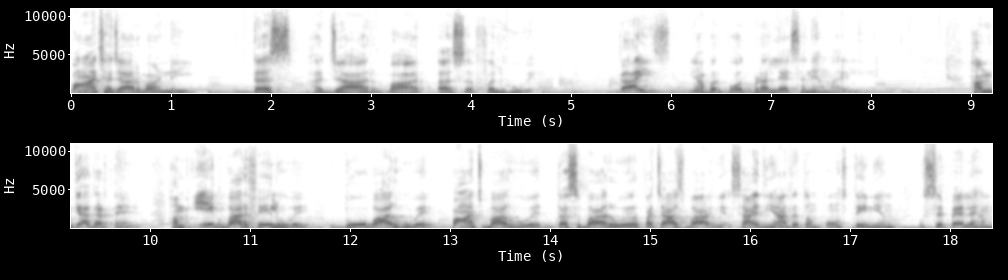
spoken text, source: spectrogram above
पाँच हज़ार बार नहीं दस हज़ार बार असफल हुए। गाइस यहाँ पर बहुत बड़ा लेसन है हमारे लिए। हम क्या करते हैं? हम एक बार फेल हुए, दो बार हुए, पाँच बार हुए, दस बार हुए और पचास बार। शायद यहाँ तक तो हम पहुँचते ही नहीं, हम उससे पहले हम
